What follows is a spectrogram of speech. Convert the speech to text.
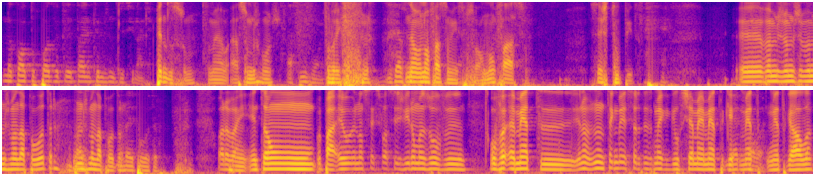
na qual tu podes acreditar em termos nutricionais. Depende do sumo. Também há há sumos bons. Há sumos bons. Há Não, não façam isso, pessoal. Não façam. Isso é estúpido. Eh, vamos, vamos, vamos mandar para outra? Vamos mandar para outra. Mandei para outra. Ora bem, então, pá, eu, eu não sei se vocês viram, mas houve, houve a Met, eu não, não tenho bem a certeza como é que aquilo se chama, é Met, Met Met, Gala. Met Gala,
